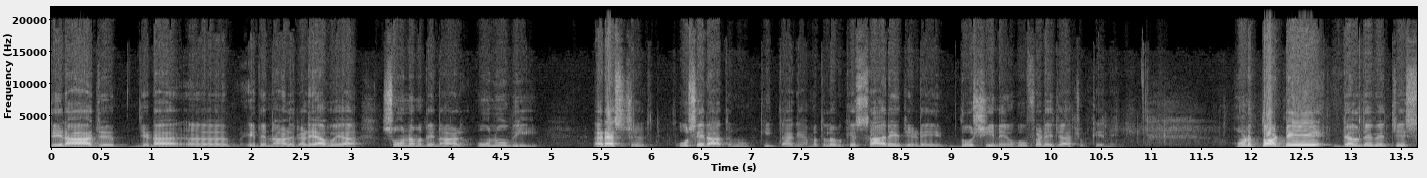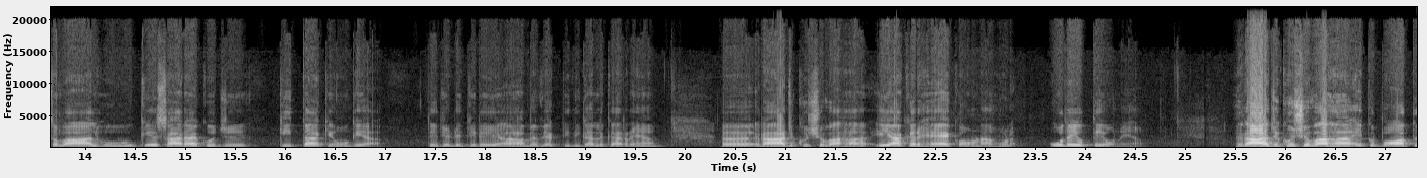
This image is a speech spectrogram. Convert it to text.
ਤੇ ਰਾਜ ਜਿਹੜਾ ਇਹਦੇ ਨਾਲ ਰਲਿਆ ਹੋਇਆ, ਸੋਨਮ ਦੇ ਨਾਲ, ਉਹਨੂੰ ਵੀ ਅਰੈਸਟ ਉਸੇ ਰਾਤ ਨੂੰ ਕੀਤਾ ਗਿਆ। ਮਤਲਬ ਕਿ ਸਾਰੇ ਜਿਹੜੇ ਦੋਸ਼ੀ ਨੇ, ਉਹ ਫੜੇ ਜਾ ਚੁੱਕੇ ਨੇ। ਹੁਣ ਤੁਹਾਡੇ ਦਿਲ ਦੇ ਵਿੱਚ ਇਹ ਸਵਾਲ ਹੋਊ ਕਿ ਸਾਰਾ ਕੁਝ ਕੀਤਾ ਕਿਉਂ ਗਿਆ? ਤੇ ਜਿਹੜੇ ਜਿਹੜੇ ਆਹ ਮੈਂ ਵਿਅਕਤੀ ਦੀ ਗੱਲ ਕਰ ਰਿਹਾ ਰਾਜ ਖੁਸ਼ਵਾਹਾ, ਇਹ ਆਖਰ ਹੈ ਕੌਣ ਆ? ਹੁਣ ਉਹਦੇ ਉੱਤੇ ਆਉਨੇ ਆ ਰਾਜ ਖੁਸ਼ਵਾਹਾ ਇੱਕ ਬਹੁਤ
